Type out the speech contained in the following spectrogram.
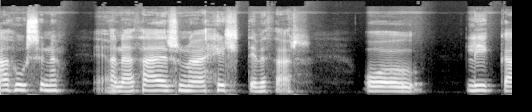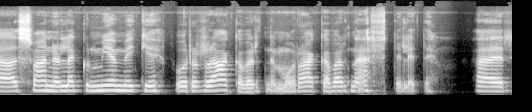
að húsinu. Já. þannig að það er svona heilti við þar. Og líka að svanur leggur mjög mikið upp úr rakavörnum og rakavarna eftirliti það er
